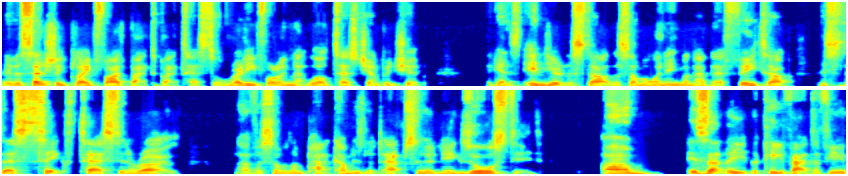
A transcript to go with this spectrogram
They've essentially played five back-to-back tests already following that World Test Championship against India at the start of the summer when England had their feet up. This is their sixth test in a row uh, for some of them. Pat Cummins looked absolutely exhausted. Um, is that the, the key factor for you?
